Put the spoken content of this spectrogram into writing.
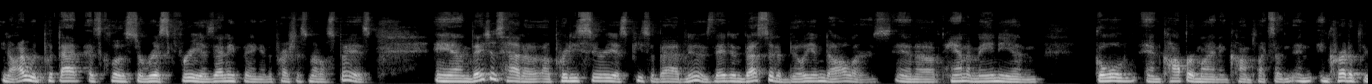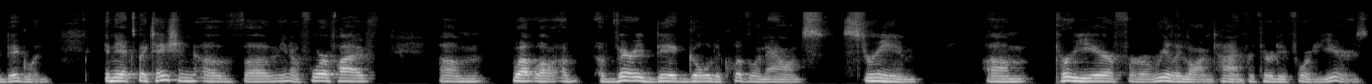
you know, I would put that as close to risk free as anything in the precious metal space. And they just had a, a pretty serious piece of bad news. They'd invested a billion dollars in a Panamanian gold and copper mining complex, an, an incredibly big one, in the expectation of uh, you know four or five, um, well, well, a, a, very big gold equivalent ounce stream um, per year for a really long time, for 30 or 40 years.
